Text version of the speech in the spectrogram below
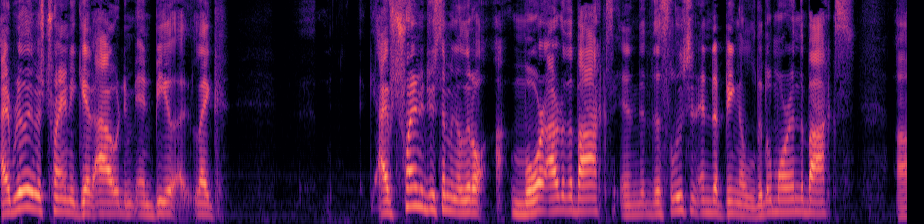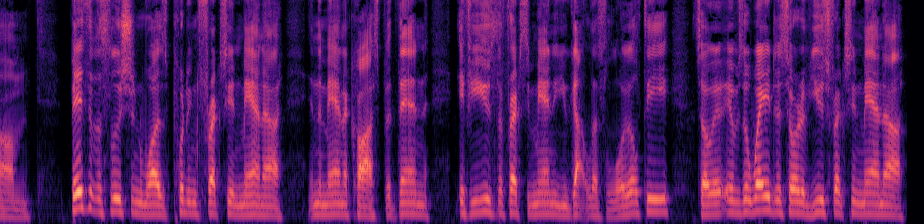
I really was trying to get out and, and be like I was trying to do something a little more out of the box, and the, the solution ended up being a little more in the box. Um, basically, the solution was putting Phyrexian mana in the mana cost, but then if you use the Phyrexian mana, you got less loyalty. So it, it was a way to sort of use Phyrexian mana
